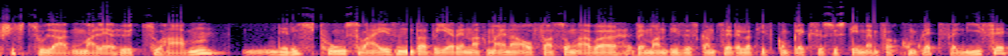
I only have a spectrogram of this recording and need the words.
Schichtzulagen mal erhöht zu haben richtungsweisender wäre nach meiner Auffassung aber, wenn man dieses ganze relativ komplexe System einfach komplett verließe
